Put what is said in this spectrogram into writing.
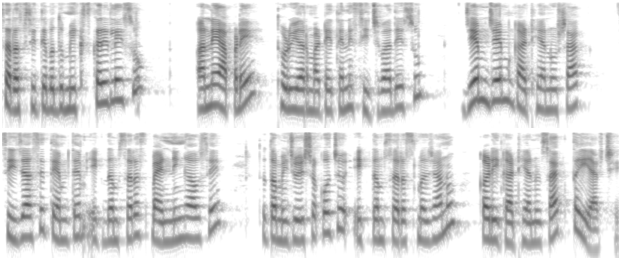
સરસ રીતે બધું મિક્સ કરી લઈશું અને આપણે થોડી વાર માટે તેને સીજવા દઈશું. જેમ જેમ ગાંઠિયાનું શાક સીજાશે તેમ તેમ એકદમ સરસ બેન્ડિંગ આવશે. તો તમે જોઈ શકો છો, એકદમ સરસ મજાનું કઢી ગાંઠિયાનું શાક તૈયાર છે.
